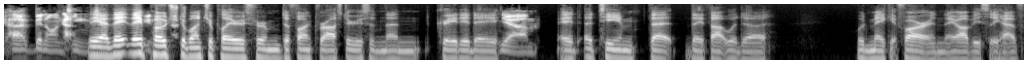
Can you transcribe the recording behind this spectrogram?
have been on teams. Yeah, they they You know, poached a bunch of players from defunct rosters and then created a Yeah, a, a team that they thought would uh would make it far, and they obviously have.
